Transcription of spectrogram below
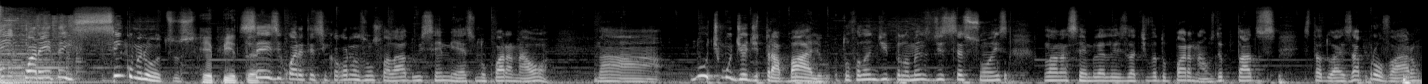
e 45 minutos. Repita. 6 e 45 Agora nós vamos falar do ICMS no Paraná, ó. Na no último dia de trabalho, eu estou falando de pelo menos de sessões lá na Assembleia Legislativa do Paraná. Os deputados estaduais aprovaram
